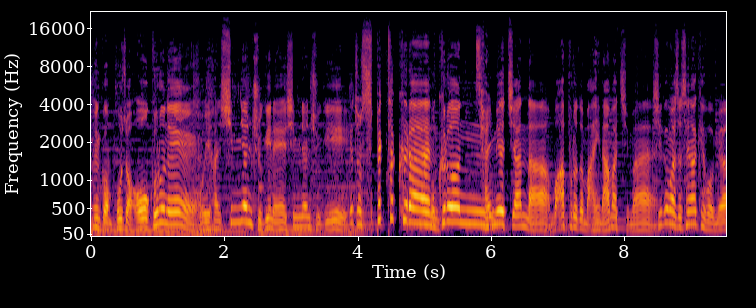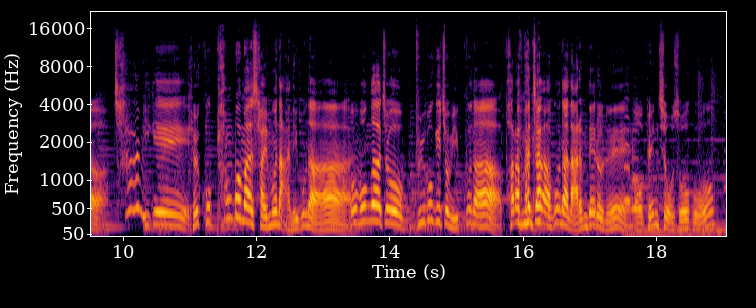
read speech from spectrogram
그러니까 보자. 어 그러네. 거의 한 10년 주기네. 10년 주기. 이게 좀 스펙타클한 뭐 그런 삶이었지 않나. 뭐 앞으로도 많이 남았지만 지금 와서 생각해 보면 참 이게 결코 평범한 삶은 아니구나. 어 뭔가 좀 굴곡이 좀 있구나. 파란만장하구나 나름대로는. 어 벤츠 어서 오고.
